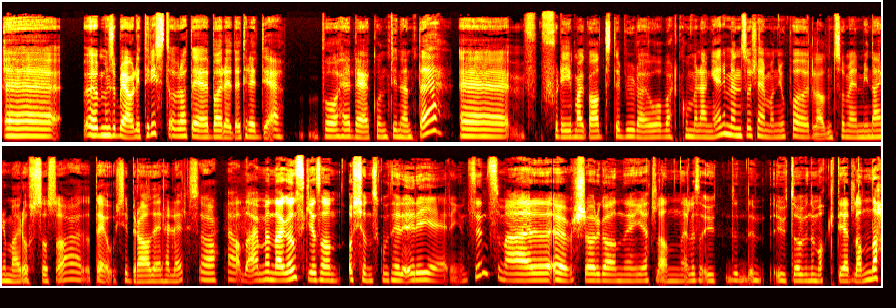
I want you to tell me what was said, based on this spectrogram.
Eh, eh, men så ble jeg jo litt trist over at det er bare det tredje på hele kontinentet. Eh, fordi, my god, det burde jo vært kommet lenger. Men så ser man jo på land som er mye nærmere oss også, det er jo ikke bra der heller. Så Ja, det er, Men det er ganske sånn å kjønnskommentere regjeringen sin, som er øverste organet i et land, eller så ut, utøvende makt i et land, da.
